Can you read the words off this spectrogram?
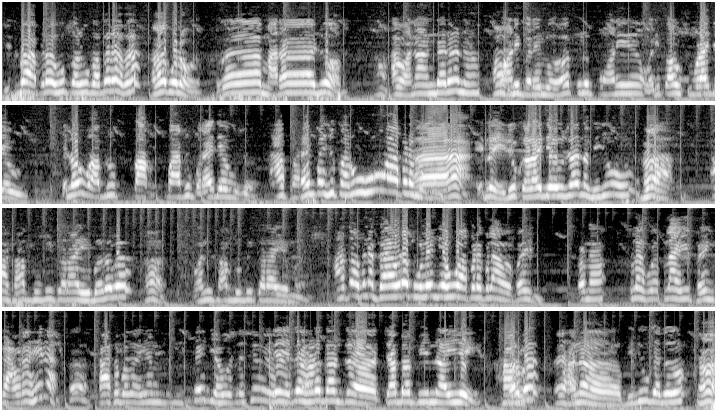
જીતભાઈ આપણે શું કરવું ખબર હવે? હા બોલો હવે મારા જો આ આના અંદર હે ને પાણી ભરેલું હવે પેલું પાણી વળી પાવ સોડાઈ દેવું. એટલે હું આપણું પાછું ભરાઈ દેવું છે. આ ભરાઈને પછી કરવું હું આપણે હા હા, એટલે એનું કરાવી દેવું છે ને બીજું હા. આ સાફ ડૂબી કરાવી બરોબર? હા. પાણી સાફ ડૂબી કરાવી એમ. આ તો આપણે ગાવડા બોલાઈ દેવું આપણે પેલા ભાઈ અને પેલા પેલા એ ભાઈ ગાવડા છે ને. ખાસો બધા એમ કહી દેવું એટલે શું એટલે હળો તાર ચા બા પીને આવીએ. બરોબર. અને બીજું કહેતો હતો હા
